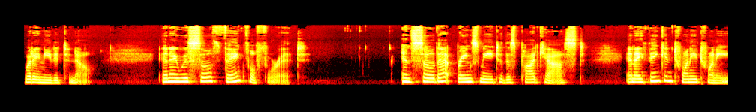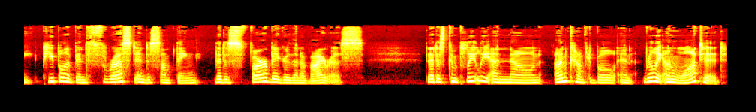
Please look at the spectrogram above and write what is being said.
what I needed to know. And I was so thankful for it. And so that brings me to this podcast. And I think in 2020, people have been thrust into something that is far bigger than a virus, that is completely unknown, uncomfortable, and really unwanted.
